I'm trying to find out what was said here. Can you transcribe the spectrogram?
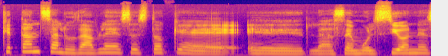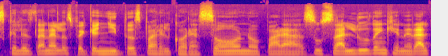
¿Qué tan saludable es esto que eh, las emulsiones que les dan a los pequeñitos para el corazón o para su salud en general,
